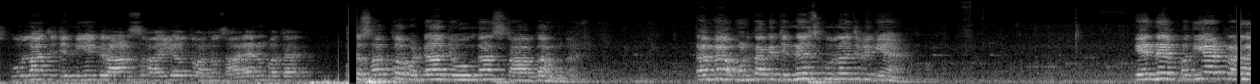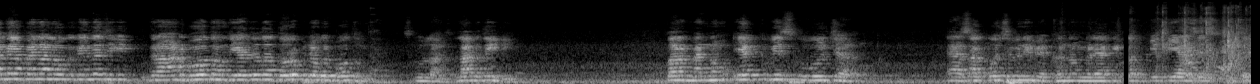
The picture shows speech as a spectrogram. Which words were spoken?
ਸਕੂਲਾਂ 'ਚ ਜਿੰਨੀਆਂ ਗ੍ਰਾਂਟਸ ਆਈ ਆ ਤੁਹਾਨੂੰ ਸਾਰਿਆਂ ਨੂੰ ਪਤਾ ਹੈ। ਸਭ ਤੋਂ ਵੱਡਾ ਯੋਗਦਾਨ ਸਟਾਫ ਦਾ ਹੁੰਦਾ ਹੈ। ਤਾਂ ਮੈਂ ਹੁਣ ਤੱਕ ਜਿੰਨੇ ਸਕੂਲਾਂ 'ਚ ਵੀ ਗਿਆ ਇਹਨੇ ਵਧੀਆ ਟਰਾ ਲੱਗਿਆ। ਪਹਿਲਾਂ ਲੋਕ ਕਹਿੰਦੇ ਸੀ ਕਿ ਗ੍ਰਾਂਟ ਬਹੁਤ ਆਉਂਦੀ ਹੈ ਤੇ ਉਹਦਾ ਦੁਰਉਪਯੋਗ ਬਹੁਤ ਹੁੰਦਾ ਸਕੂਲਾਂ 'ਚ, ਲੱਗਦੀ ਨਹੀਂ। ਪਰ ਮੈਨੂੰ ਇੱਕ ਵੀ ਸਕੂਲ 'ਚ ਐਸਾ ਕੁਝ ਵੀ ਨਹੀਂ ਵੇਖਣ ਨੂੰ ਮਿਲਿਆ ਕਿ ਪੀਟੀਐਸ ਇਸ ਟੀਚਰ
